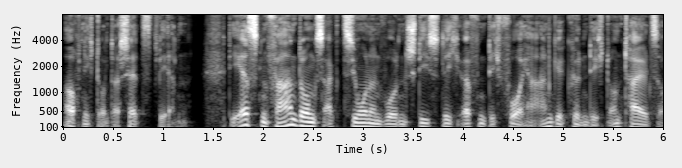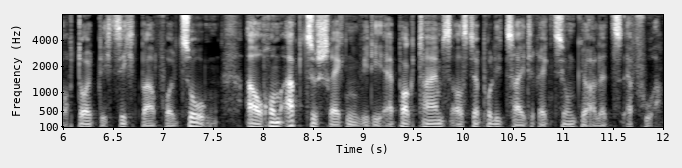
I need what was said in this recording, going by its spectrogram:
auch nicht unterschätzt werden. Die ersten Fahndungsaktionen wurden schließlich öffentlich vorher angekündigt und teils auch deutlich sichtbar vollzogen, auch um abzuschrecken, wie die Epoch Times aus der Polizeidirektion Görlitz erfuhr.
